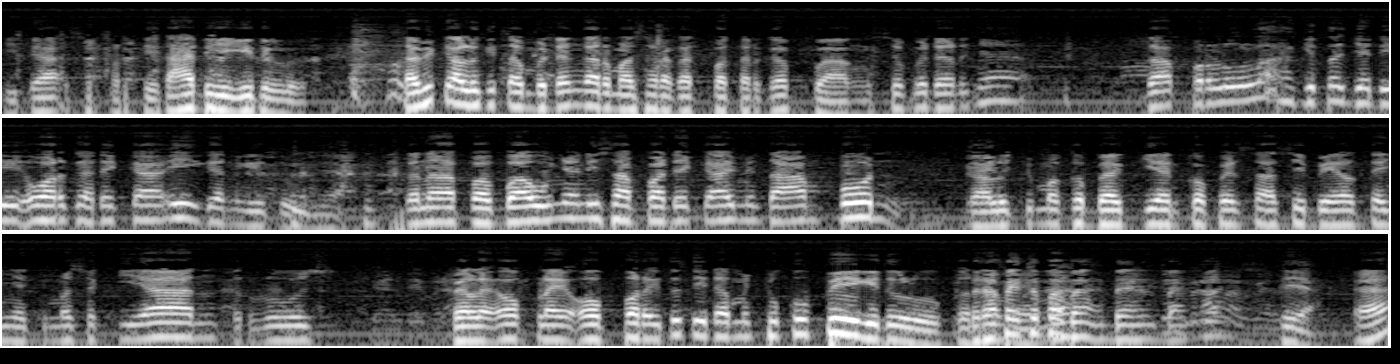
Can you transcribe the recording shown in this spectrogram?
tidak seperti tadi gitu loh. Tapi kalau kita mendengar masyarakat Patar Gebang, sebenarnya nggak perlulah kita jadi warga DKI kan gitu. Iya. Kenapa baunya nih sapa DKI minta ampun? Kalau cuma kebagian kompensasi BLT-nya cuma sekian, terus play playover itu tidak mencukupi gitu loh. Berapa itu Pak bantuan? Iya. Eh?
